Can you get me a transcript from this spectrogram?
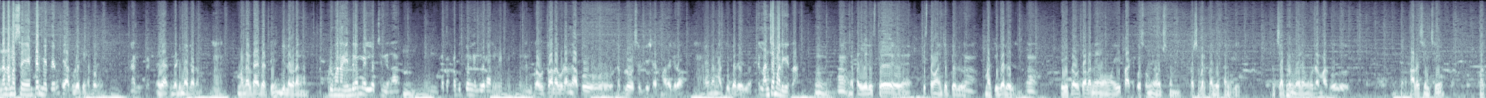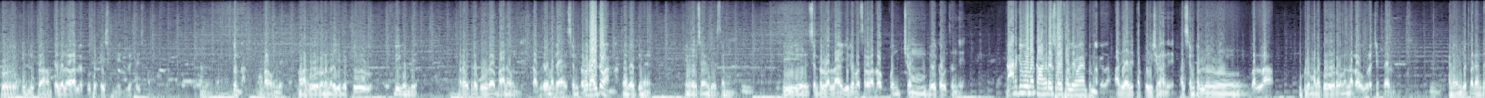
అన్న నమస్తే. ఏం పేరు మీ పేరు? యాకుబెడ్డి నా పేరు. యాకుబెడ్డి. మైలారం మండల రాయబెట్టి జిల్లా వరంగల్. ఇప్పుడు మన ఇందిరమ్మ ఇల్లు వచ్చింది కదా. గత ప్రభుత్వం ఎందుకు రాలేదు? ఈ ప్రభుత్వం ఎందుకు? ప్రభుత్వాలు కూడా నాకు డబ్బులు వసూలు చేశారు మా దగ్గర. అయినా మాకు ఇవ్వలేదు? లంచం అడిగిర్రా? ఉమ్. పదివేలు ఇస్తే ఇస్తామని చెప్పారు. మాకు ఇవ్వలేదు. ఈ ప్రభుత్వాల మేము ఈ పార్టీ కోసం మేము వచ్చినాం. కష్టపడి పనిచేయడానికి వచ్చినప్పుడు మేడం కూడా మాకు ఆలోచించి మాకు ఇల్లు పేదల వాళ్ళకు పెట్టేసింది ఇల్లు పెట్టేసింది? బాగుంది. మాకు రెండు వందల యూనిట్లు ఫ్రీగా ఉంది. రైతులకు కూడా బాగానే ఉంది. కాకపోతే ఏంటంటే సెంట్రల్ రైతు రైతునే. నేను వ్యవసాయం చేస్తాను. ఈ సెంట్రల్ వల్ల యూరియా బస్తాల వల్ల కొంచెం బ్రేక్ అవుతుంది. దానికి కూడా కాంగ్రెస్ వైఫల్యం అంటున్నారు కదా? అది అది తప్పు విషయం అది. అది సెంట్రల్ వల్ల ఇప్పుడు మనకు రఘునందన్ రావు కూడా చెప్పారు. ఆయన ఏం చెప్పాడంటే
